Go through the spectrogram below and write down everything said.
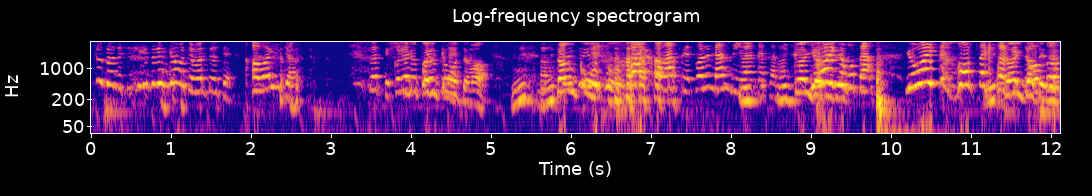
ちょっと待って獅子型にかぼちゃ待って待って。かわいいじゃん待ってこれは強くないかぼちゃはに二段構想。ちょっと待ってそれなんで言わんかったの？に二階建て弱いと思った。弱いと思ったからでしょ二階建てです。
